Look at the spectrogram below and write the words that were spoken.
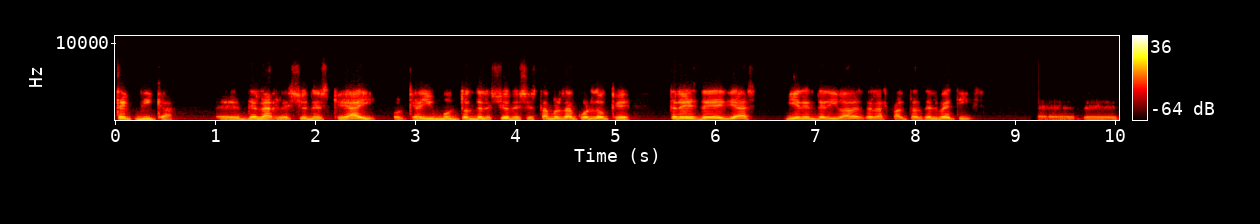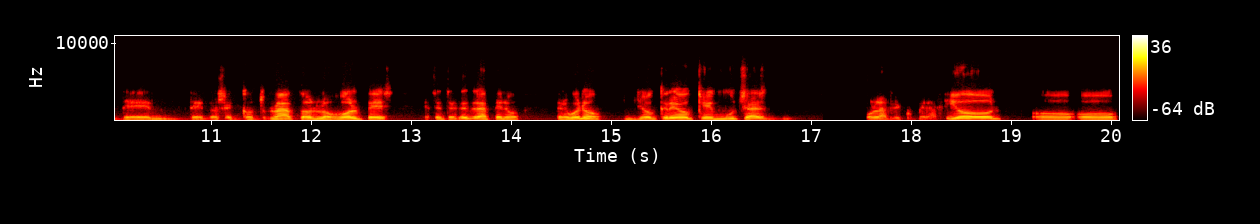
técnica de las lesiones que hay? Porque hay un montón de lesiones. Estamos de acuerdo que tres de ellas vienen derivadas de las faltas del Betis, de los encontronazos, los golpes, etcétera, etcétera. Pero, pero bueno, yo creo que muchas o la recuperación o,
